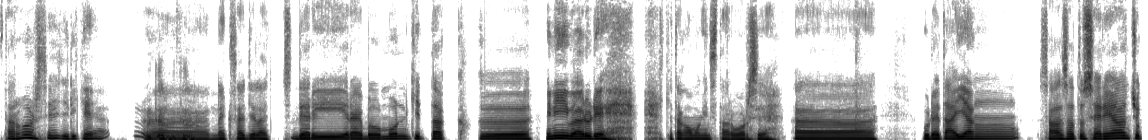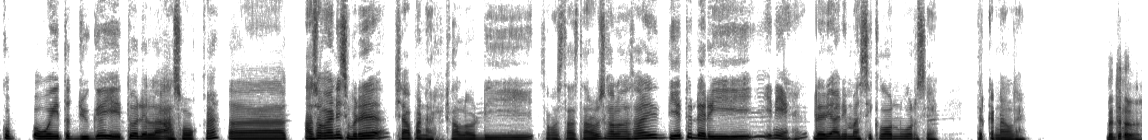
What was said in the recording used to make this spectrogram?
Star Wars ya. Jadi kayak betul betul. eh, next aja lah. Dari Rebel Moon kita ke... Ini baru deh kita ngomongin Star Wars ya. Eh udah tayang salah satu serial yang cukup awaited juga yaitu adalah Ahsoka. Eh Ahsoka ini sebenarnya siapa nar? Kalau di sama Star Wars kalau nggak salah dia tuh dari ini ya, dari animasi Clone Wars ya terkenalnya. Betul.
